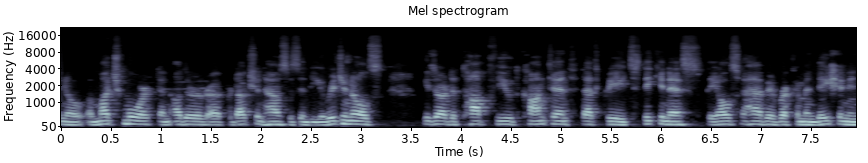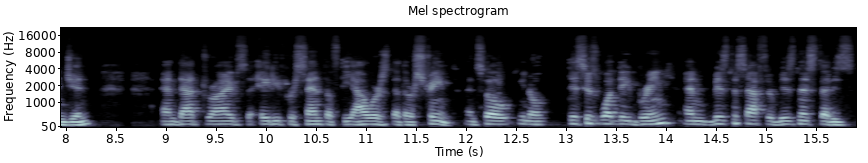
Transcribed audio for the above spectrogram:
you know, much more than other uh, production houses in the originals. These are the top viewed content that creates stickiness. They also have a recommendation engine, and that drives the 80% of the hours that are streamed. And so, you know, this is what they bring. And business after business that is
